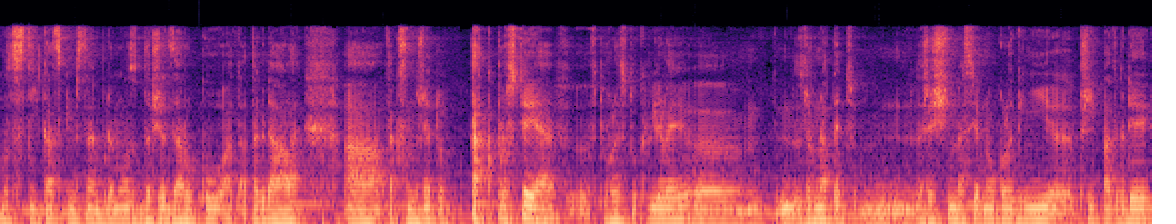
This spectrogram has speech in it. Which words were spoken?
moc stýkat, s kým se budeme moc držet za ruku a, a tak dále. A tak samozřejmě to tak prostě je v, v tuhle tu chvíli. Eh, zrovna teď řešíme s jednou kolegyní eh, případ, kdy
